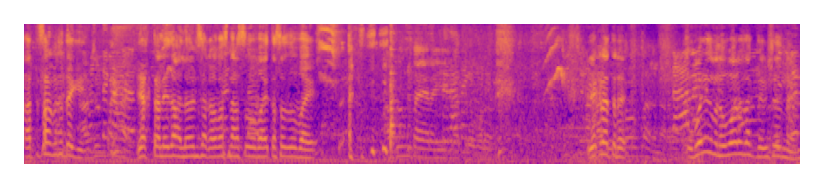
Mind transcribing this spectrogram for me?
आता सांगत होतं की एकटाले झालं आणि सकाळपासून असं उभा आहे तसंच उभा आहे. एक रात्र उभं म्हणून उभं लागतं विषयच नाही.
